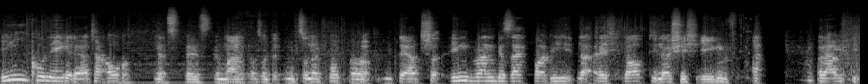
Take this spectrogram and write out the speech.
Ein Kollege, der hatte auch Let's Plays gemacht, also mit so einer Gruppe. Der hat schon irgendwann gesagt, boah, die, ich glaube, die lösche ich irgendwann. Und da habe ich die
